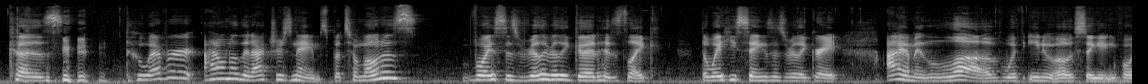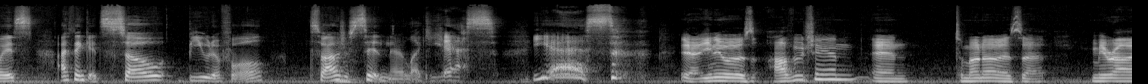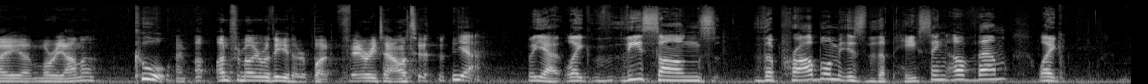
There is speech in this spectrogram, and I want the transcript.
Cuz whoever, I don't know the actors' names, but Tomona's voice is really really good. His like the way he sings is really great. I am in love with Inu O's singing voice. I think it's so beautiful. So I was just sitting there like, yes, yes. Yeah, Inu is Avu-chan, and Tomona is uh, Mirai uh, Moriyama. Cool. I'm uh, unfamiliar with either, but very talented. Yeah. But yeah, like these songs, the problem is the pacing of them. Like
